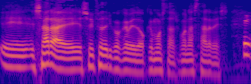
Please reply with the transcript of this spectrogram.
eh, Sara, eh, soy Federico Quevedo. ¿Cómo estás? Buenas tardes. Sí.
